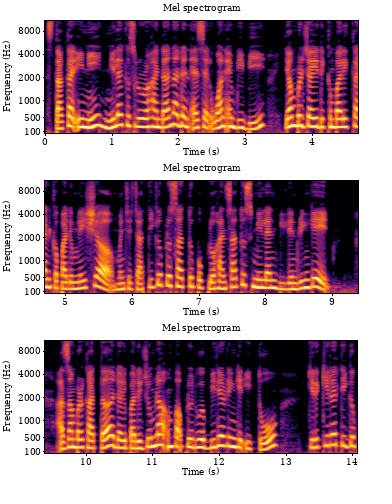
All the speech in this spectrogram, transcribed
Setakat ini, nilai keseluruhan dana dan aset 1MDB yang berjaya dikembalikan kepada Malaysia mencecah 31.19 bilion ringgit. Azam berkata daripada jumlah 42 bilion ringgit itu, kira-kira 30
